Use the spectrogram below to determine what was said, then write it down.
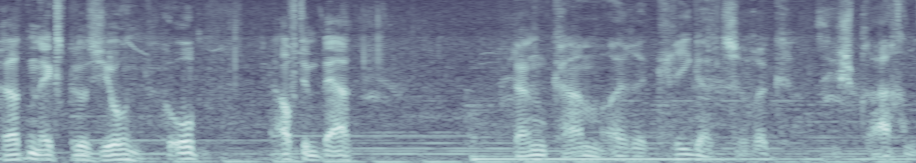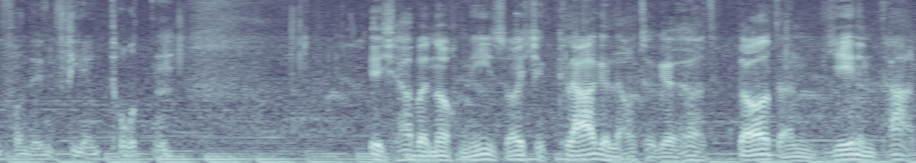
hörten Explosionen. Oben, auf dem Berg. Dann kamen eure Krieger zurück. Sie sprachen von den vielen Toten. Ich habe noch nie solche Klagelaute gehört. Dort an jenem Tag.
